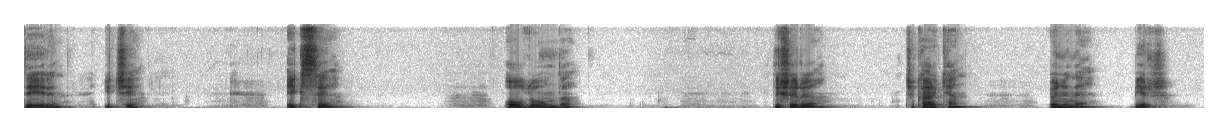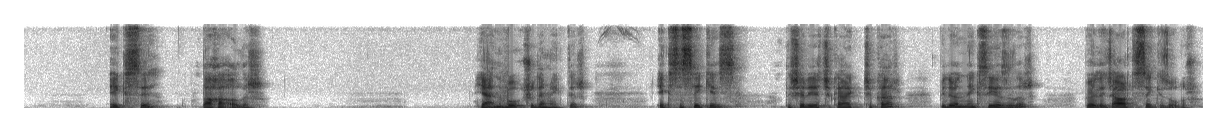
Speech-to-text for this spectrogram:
değerin içi eksi olduğunda dışarı çıkarken önüne bir eksi daha alır. Yani bu şu demektir. Eksi 8 dışarıya çıkar çıkar. Bir de önüne eksi yazılır. Böylece artı 8 olur.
